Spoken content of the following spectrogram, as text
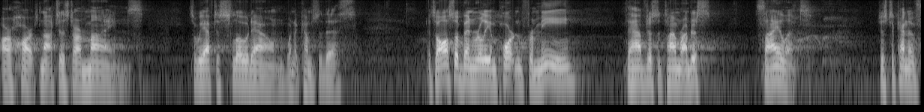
our hearts, not just our minds. So we have to slow down when it comes to this. It's also been really important for me to have just a time where I'm just silent, just to kind of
